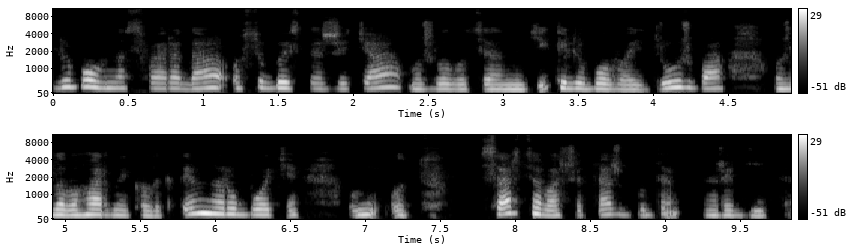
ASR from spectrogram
любовна сфера, да, особисте життя, можливо, це не тільки любов, а й дружба, можливо, гарний колектив на роботі. От серце ваше теж буде радіти.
